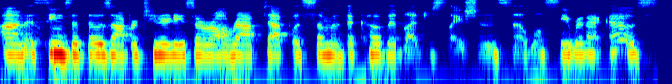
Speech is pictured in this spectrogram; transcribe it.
Um, it seems that those opportunities are all wrapped up with some of the COVID legislation. So we'll see where that goes.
